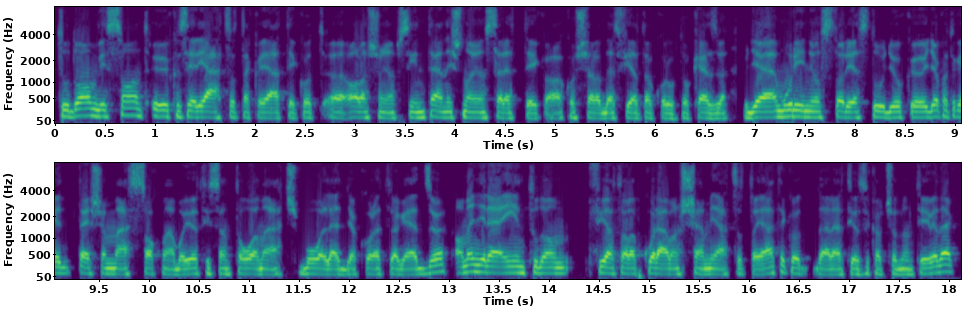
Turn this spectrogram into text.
tudom, viszont ők azért játszották a játékot alacsonyabb szinten, és nagyon szerették a kosárlabdát fiatalkoruktól kezdve. Ugye Mourinho sztori, ezt tudjuk, ő gyakorlatilag egy teljesen más szakmába jött, hiszen tolmácsból lett gyakorlatilag edző. Amennyire én tudom, fiatalabb korában sem játszott a játékot, de lehet, hogy ezzel kapcsolatban tévedek.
